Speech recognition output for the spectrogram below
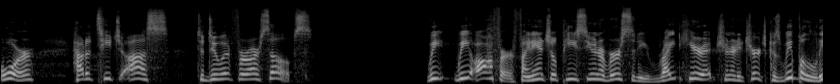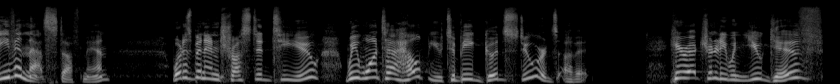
or how to teach us to do it for ourselves. We, we offer Financial Peace University right here at Trinity Church because we believe in that stuff, man. What has been entrusted to you, we want to help you to be good stewards of it. Here at Trinity, when you give,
